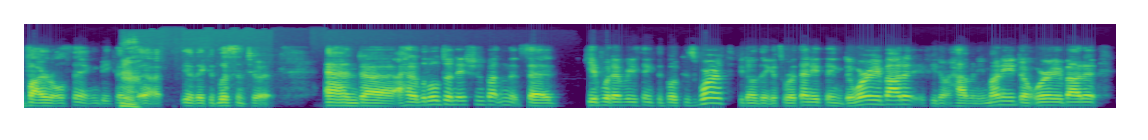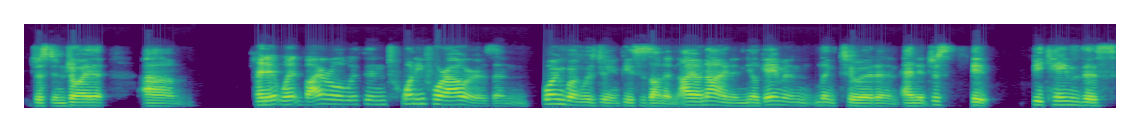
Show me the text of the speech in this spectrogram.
viral thing because uh, yeah, they could listen to it. And uh, I had a little donation button that said, give whatever you think the book is worth. If you don't think it's worth anything, don't worry about it. If you don't have any money, don't worry about it. Just enjoy it. Um, and it went viral within 24 hours. And Boing Boing was doing pieces on it, and IO9 and Neil Gaiman linked to it, and and it just it became this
